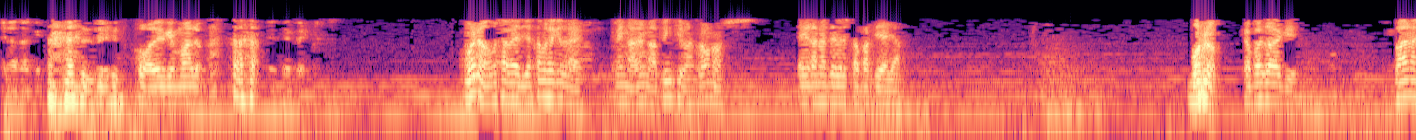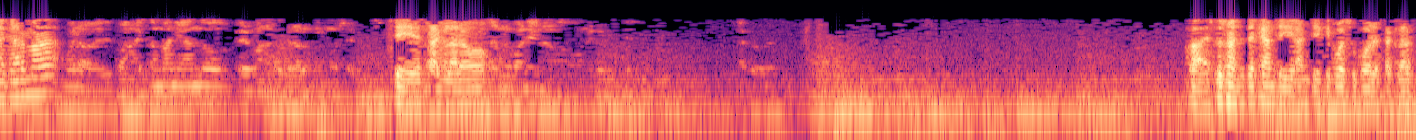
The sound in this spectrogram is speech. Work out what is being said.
El ataque. sí, joder, qué malo. Bueno, vamos a ver, ya estamos aquí otra vez. Venga, venga, Pinky, vámonos. Hay ganas de ver esta partida ya. Bueno, ¿qué ha pasado aquí? Van a Karma. Bueno, están baneando, pero van a coger a los mismos. eh. Sí, está claro. No no esto es una estrategia anti, anti equipo de support, está claro.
